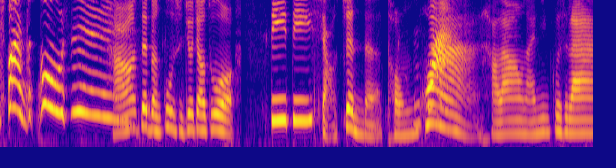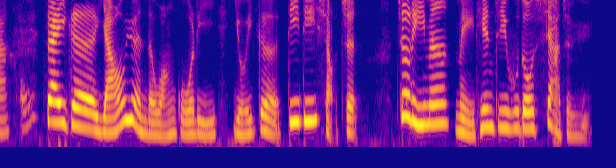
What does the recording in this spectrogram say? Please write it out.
创的故事。好，这本故事就叫做。滴滴小镇的童话，好啦，我来念故事啦。在一个遥远的王国里，有一个滴滴小镇。这里呢，每天几乎都下着雨。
